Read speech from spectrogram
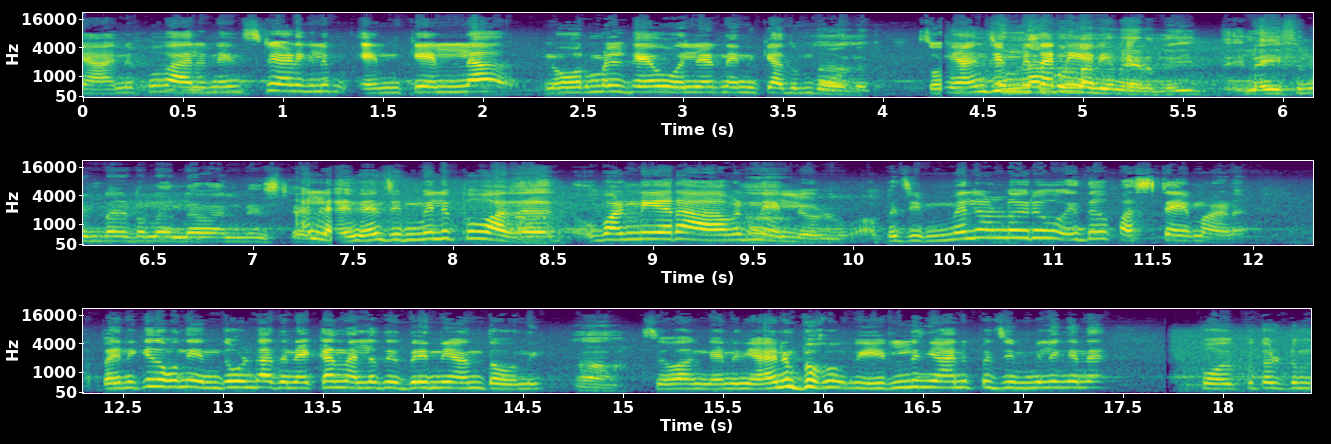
ഞാനിപ്പോ വാലന്റൈൻസ് ഡേ ആണെങ്കിലും എനിക്ക് എല്ലാ നോർമൽ ഡേ പോലെയാണ് എനിക്ക് അതും പോകുന്നത്. സോ ഞാൻ ജിമ്മിൽ തന്നെ അല്ല ഞാൻ ജിമ്മിൽ ഇപ്പോ വൺ ഇയർ ആവുന്നല്ലേ ഉള്ളൂ. അപ്പൊ ജിമ്മിലുള്ള ഒരു ഇത് ഫസ്റ്റ് ടൈമാണ് അപ്പൊ എനിക്ക് തോന്നി എന്തുകൊണ്ട് അതിനേക്കാൾ നല്ലത് ഇത് തന്നെയാന്ന് തോന്നി. സോ അങ്ങനെ ഞാനിപ്പോ വീട്ടിൽ ഞാനിപ്പോ ജിമ്മിൽ ഇങ്ങനെ പോയപ്പോ തൊട്ടും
